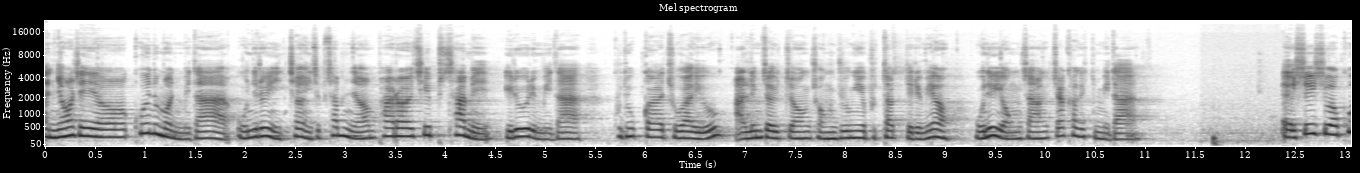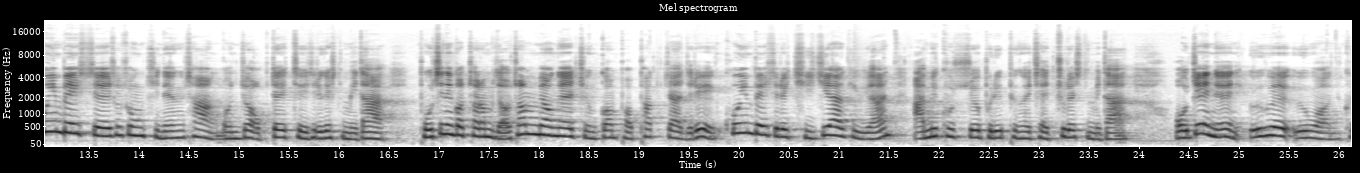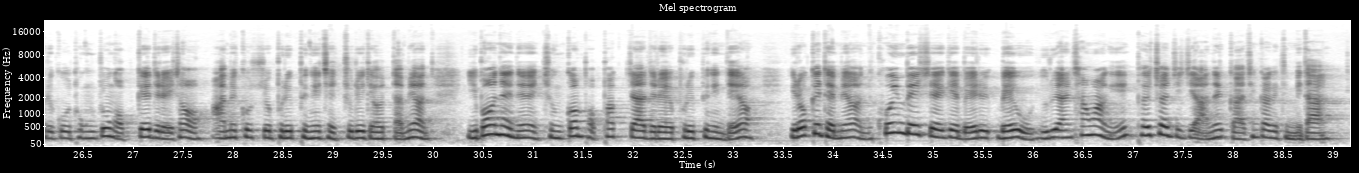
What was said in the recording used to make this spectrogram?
안녕하세요. 코인우먼입니다. 오늘은 2023년 8월 13일 일요일입니다. 구독과 좋아요, 알림 설정 정중히 부탁드리며 오늘 영상 시작하겠습니다. SEC와 코인베이스의 소송 진행 사항 먼저 업데이트 드리겠습니다. 보시는 것처럼 6명의 증권 법학자들이 코인베이스를 지지하기 위한 아미쿠스 브리핑을 제출했습니다. 어제는 의회 의원 그리고 동종 업계들에서 아미쿠스 브리핑이 제출이 되었다면 이번에는 증권 법학자들의 브리핑인데요. 이렇게 되면 코인베이스에게 매우, 유리한 상황이 펼쳐지지 않을까 생각이 듭니다.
